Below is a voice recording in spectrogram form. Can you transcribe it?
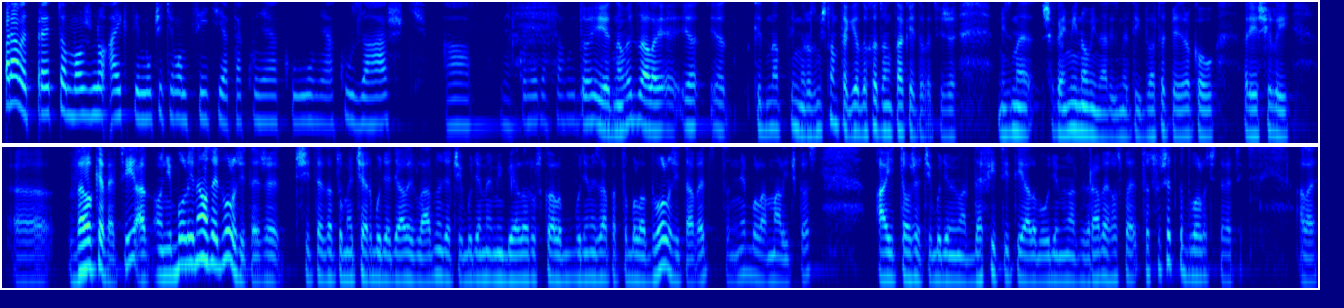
práve preto možno aj k tým učiteľom cítia takú nejakú, nejakú zášť a nejako nezasahujú. To je jedna vec, ale ja, ja keď nad tým rozmýšľam, tak ja dochádzam k takejto veci, že my sme, však aj my novinári sme tých 25 rokov riešili uh, veľké veci a oni boli naozaj dôležité, že či teda tu Mečer bude ďalej vládnuť a či budeme my Bielorusko alebo budeme Západ, to bola dôležitá vec, to nebola maličkosť. Aj to, že či budeme mať deficity alebo budeme mať zdravé hospodárstvo, to sú všetko dôležité veci. Ale,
